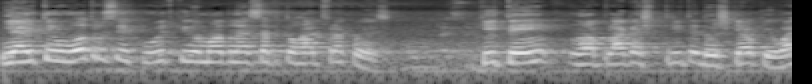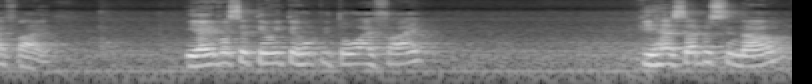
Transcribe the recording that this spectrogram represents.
E aí tem um outro circuito que é o módulo receptor rádio frequência, que tem uma placa 32, que é o que? Wi-Fi. E aí você tem um interruptor Wi-Fi que recebe o sinal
